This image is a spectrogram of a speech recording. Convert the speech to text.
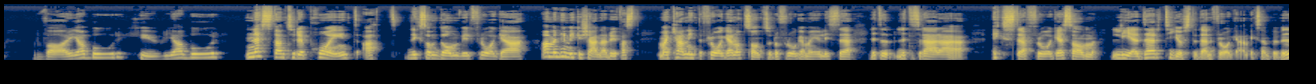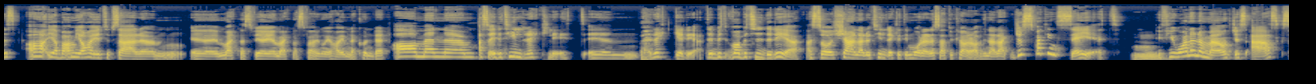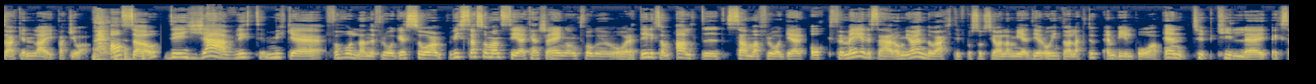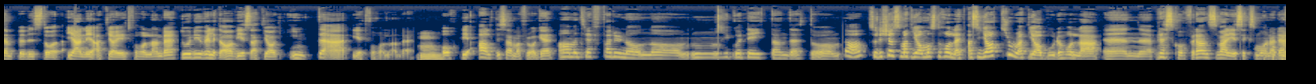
var jag bor, hur jag bor. Nästan to the point att liksom de vill fråga, ja men hur mycket tjänar du? Fast man kan inte fråga något sånt så då frågar man ju lite, lite, lite sådär äh, extra frågor som leder till just den frågan exempelvis. Ja, jag bara, men jag har ju typ så här eh, marknads, jag gör marknadsföring och jag har ju mina kunder. Ja, men eh, alltså är det tillräckligt? Eh, räcker det? det vad betyder det? Alltså tjänar du tillräckligt i månaden så att du klarar av dina räkningar? Just fucking say it! Mm. If you want an amount, just ask so I can like fuck you up. Also, det är jävligt mycket förhållandefrågor så vissa som man ser kanske en gång, två gånger om året, det är liksom alltid samma frågor och för mig är det så här om jag ändå är aktiv på sociala medier och inte har lagt upp en bild på en typ kille exempelvis då, gärna att jag är i ett förhållande, då är det ju väldigt obvious att jag inte är i ett förhållande. Mm. Och det är alltid samma frågor. Ja ah, men träffar du någon och mm, hur går dejtandet och ja. Så det känns som att jag måste hålla ett, alltså jag tror att jag borde hålla en eh, presskonferens varje sex månader.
